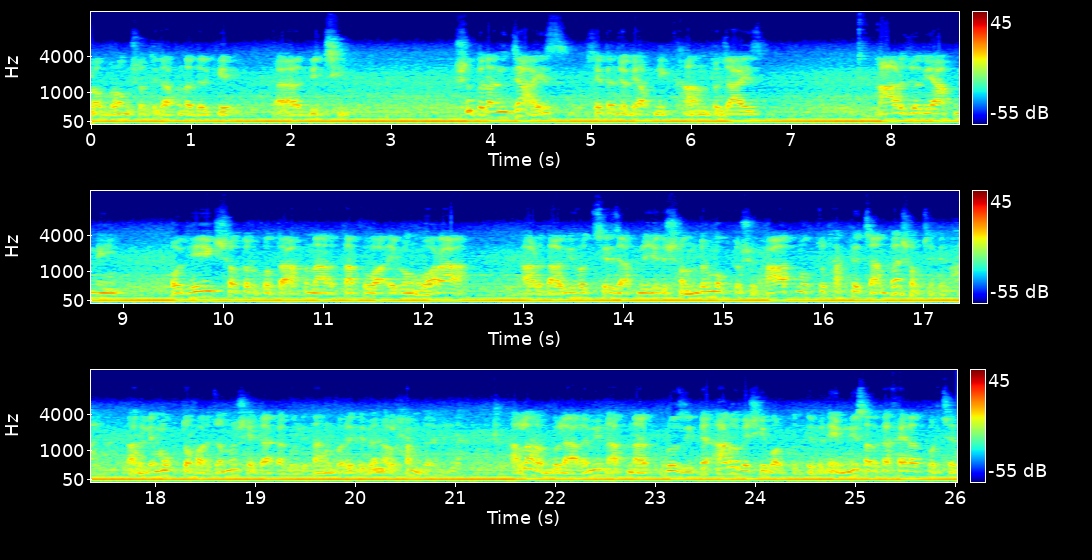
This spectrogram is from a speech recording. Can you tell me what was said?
লভ্যাংশ থেকে আপনাদেরকে দিচ্ছি। সুতরাং জায়েজ, সেটা যদি আপনি খান তো জায়েজ। আর যদি আপনি অধিক সতর্কতা আপনার তাকওয়া এবং ওরা আর দাবি হচ্ছে যে আপনি যদি সন্দেহমুক্ত সুভাত মুক্ত থাকতে চান তাহলে সবচেয়ে ভালো। তাহলে মুক্ত হওয়ার জন্য সেই টাকাগুলি দান করে দেবেন, আলহামদুলিল্লাহ। আল্লাহ রব্বুল্লাহ আলমিন আপনার রুজিতে আরও বেশি বরকত দেবেন। এমনি সদকা খেরাত করছেন।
